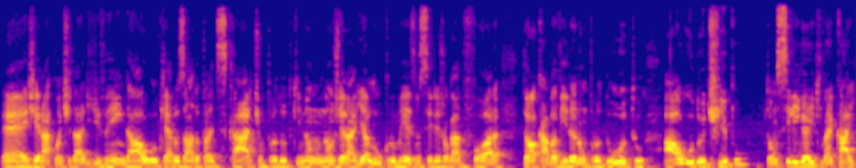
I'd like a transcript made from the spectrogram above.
é, gerar quantidade de venda, algo que era usado para descarte, um produto que não, não geraria lucro mesmo, seria jogado fora, então acaba virando um produto, algo do tipo. Então, se liga aí que vai cair.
